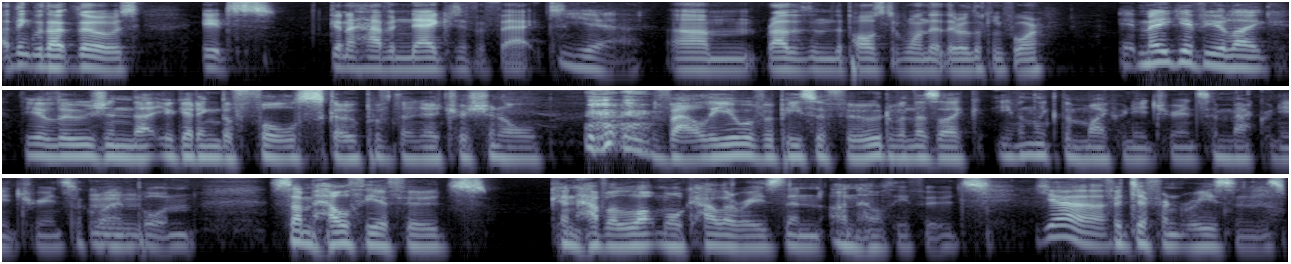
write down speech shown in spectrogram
I think without those, it's going to have a negative effect Yeah. um, rather than the positive one that they're looking for. It may give you like the illusion that you're getting the full scope of the nutritional value of a piece of food when there's like even like the micronutrients and macronutrients are quite Mhm. important. Some healthier foods can have a lot more calories than unhealthy foods Yeah, for different reasons.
